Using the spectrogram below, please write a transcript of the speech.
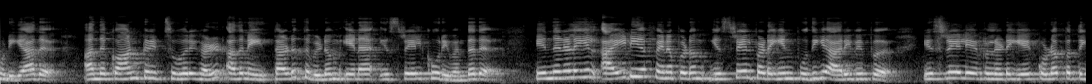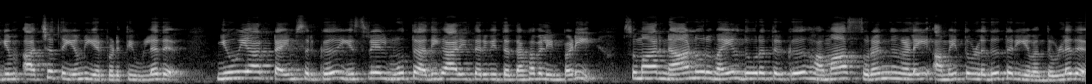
முடியாது. அந்த கான்கிரீட் சுவர்கள் அதனை தடுத்துவிடும் என இஸ்ரேல் கூறி வந்தது. இந்த நிலையில் ஐடிஎஃப் எனப்படும் இஸ்ரேல் படையின் புதிய அறிவிப்பு இஸ்ரேலியர்களிடையே குழப்பத்தையும் அச்சத்தையும் ஏற்படுத்தியுள்ளது. நியூயார்க் டைம்ஸிற்கு இஸ்ரேல் மூத்த அதிகாரி தெரிவித்த தகவலின்படி சுமார் நானூறு மைல் தூரத்திற்கு ஹமாஸ் சுரங்கங்களை அமைத்துள்ளது தெரிய வந்துள்ளது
